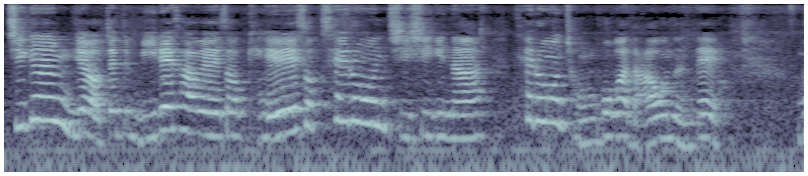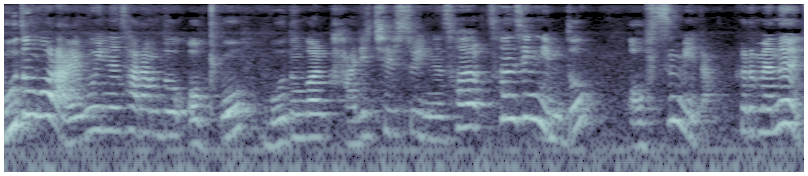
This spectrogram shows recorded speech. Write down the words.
지금 이제 어쨌든 미래 사회에서 계속 새로운 지식이나 새로운 정보가 나오는데 모든 걸 알고 있는 사람도 없고 모든 걸 가르칠 수 있는 서- 선생님도 없습니다. 그러면은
